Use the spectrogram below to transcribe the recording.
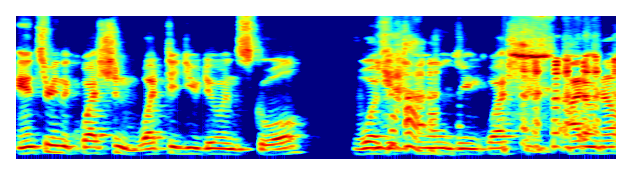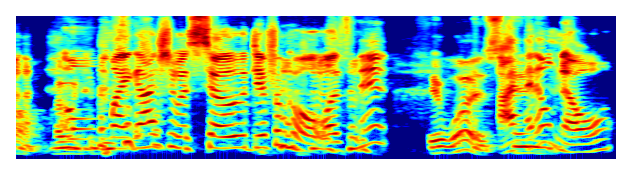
answering the question what did you do in school was yeah. a challenging question i don't know I oh my gosh it was so difficult wasn't it it was I, I don't know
